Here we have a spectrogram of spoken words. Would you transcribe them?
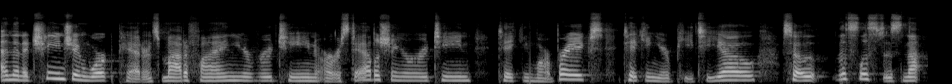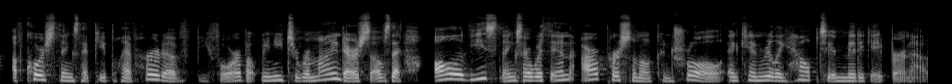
And then a change in work patterns, modifying your routine or establishing a routine, taking more breaks, taking your PTO. So this list is not, of course, things that people have heard of before, but we need to remind ourselves that all of these things are within our personal control and can really help to mitigate burnout.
